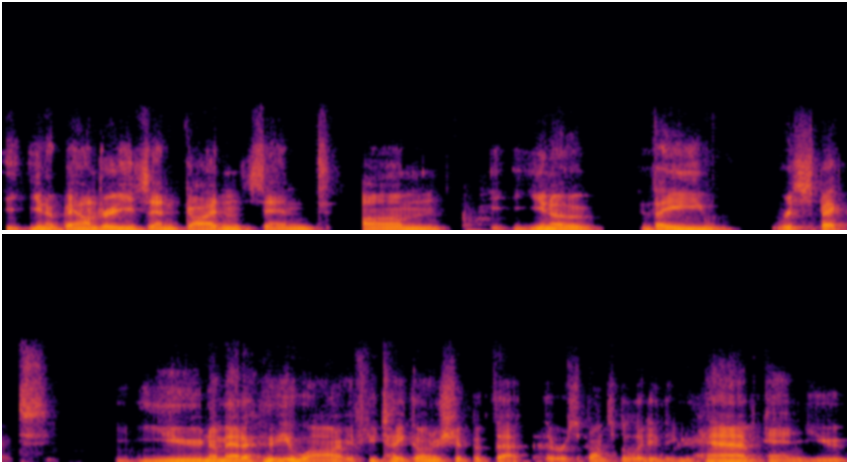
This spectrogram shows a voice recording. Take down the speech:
you know boundaries and guidance and um you know they respect you no matter who you are. If you take ownership of that the responsibility that you have and you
